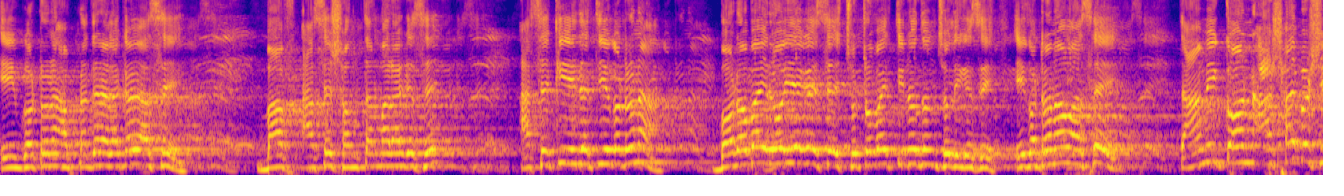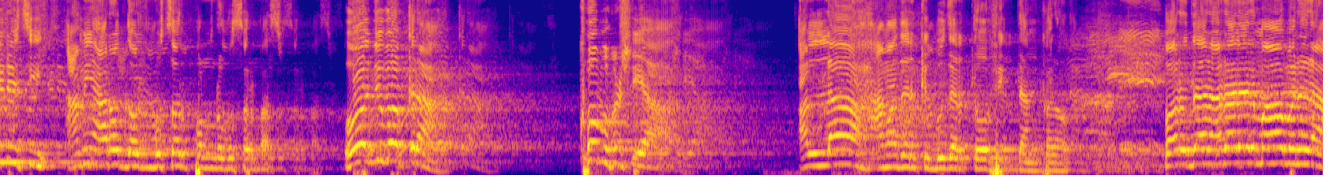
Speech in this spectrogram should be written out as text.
এই ঘটনা আপনাদের এলাকায় আছে? বাপ আছে, সন্তান মারা গেছে। আছে কি এই জাতীয় ঘটনা? বড় ভাই রইয়া গেছে, ছোট ভাই তিনজন চলে গেছে। এই ঘটনাও আছে? তা আমি কন আশায় বসে নিয়েছি আমি আরও দশ বছর, পনেরো বছর পাঁচ বাঁচব। ও যুবকরা, খুব হুঁশিয়ার। আল্লাহ আমাদেরকে বুঝার তৌফিক দান করো। পর্দার আড়ালের মা বোনেরা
